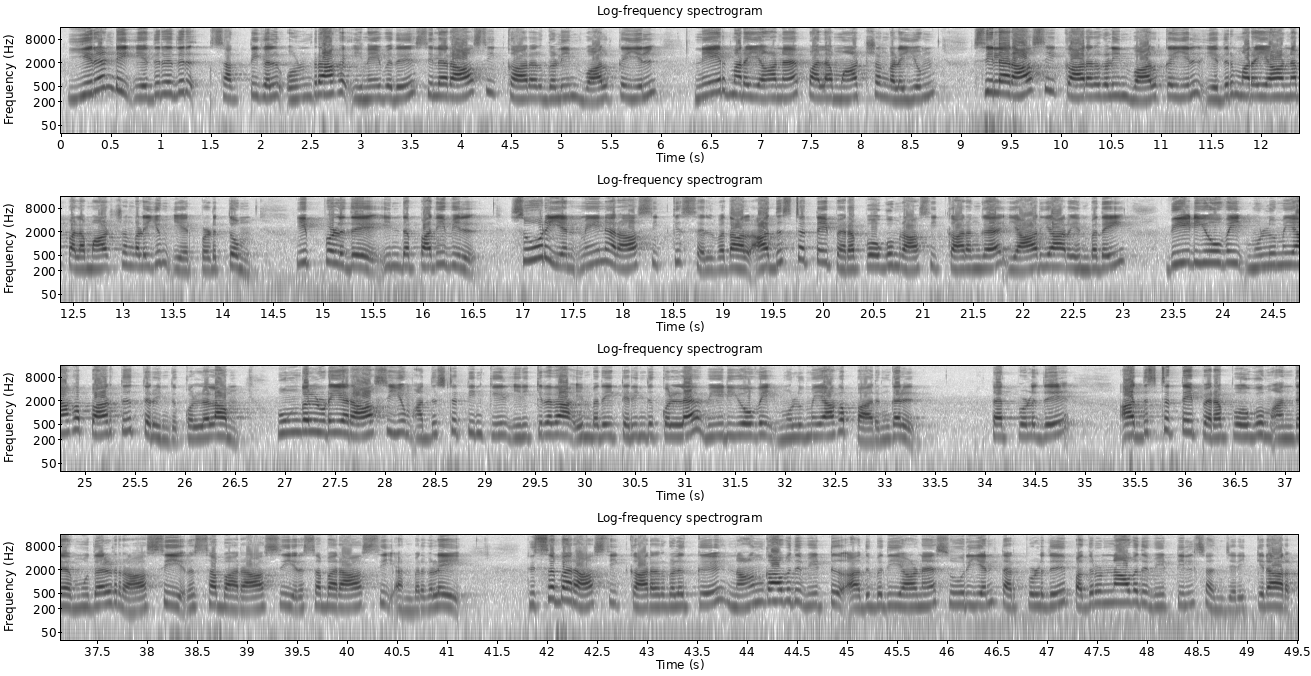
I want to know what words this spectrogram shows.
இரண்டு எதிரெதிர் சக்திகள் ஒன்றாக இணைவது சில ராசிக்காரர்களின் வாழ்க்கையில் நேர்மறையான பல மாற்றங்களையும் சில ராசிக்காரர்களின் வாழ்க்கையில் எதிர்மறையான பல மாற்றங்களையும் ஏற்படுத்தும். இப்பொழுது இந்த பதிவில் சூரியன் மீன ராசிக்கு செல்வதால் அதிர்ஷ்டத்தை பெறப்போகும் ராசிக்காரங்க யார் யார் என்பதை வீடியோவை முழுமையாக பார்த்து தெரிந்து கொள்ளலாம். உங்களுடைய ராசியும் அதிர்ஷ்டத்தின் கீழ் இருக்கிறதா என்பதை தெரிந்து கொள்ள வீடியோவை முழுமையாக பாருங்கள். தற்பொழுது அதிர்ஷ்டத்தை பெறப்போகும் அந்த முதல் ராசி ரிஷப ராசி ரிஷப ராசி அன்பர்களே. ரிஷப ராசிக்காரர்களுக்கு நான்காவது வீட்டு அதிபதியான சூரியன் தற்பொழுது பதினொன்றாவது வீட்டில் சஞ்சரிக்கிறார்.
